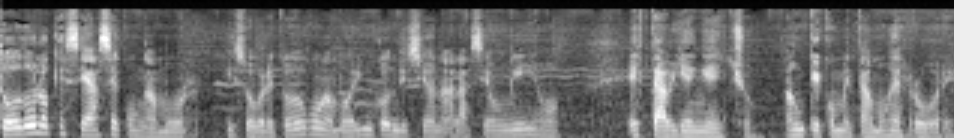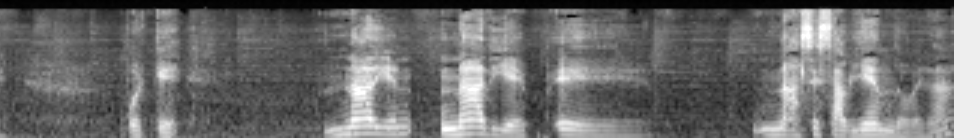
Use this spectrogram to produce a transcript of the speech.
todo lo que se hace con amor, y sobre todo con amor incondicional hacia un hijo, está bien hecho, aunque cometamos errores, porque nadie, nadie eh, nace sabiendo, ¿verdad?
